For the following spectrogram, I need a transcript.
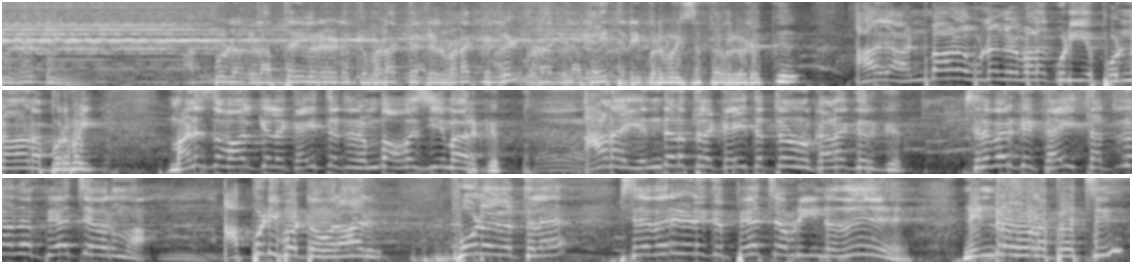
அன்புள்ளங்கள் அத்தனை பேர்களுக்கு வணக்கங்கள் வணக்கங்கள். கைத்தறி பெருமை சத்தவர்களுக்கு. ஆக அன்பான உடங்கள் வளரக்கூடிய பொன்னான பெருமை. மனுஷ வாழ்க்கையில கைத்தட்டு ரொம்ப அவசியமா இருக்கு. ஆனா எந்த இடத்துல கை தட்டணும் ஒரு கணக்கு இருக்கு. சில பேருக்கு கை தட்டினாதான் பேச்சே வருமா? அப்படிப்பட்ட ஒரு ஆள். பூலகத்துல சில பேர்களுக்கு பேச்சு அப்படின்றது நின்ற கோல பேச்சு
